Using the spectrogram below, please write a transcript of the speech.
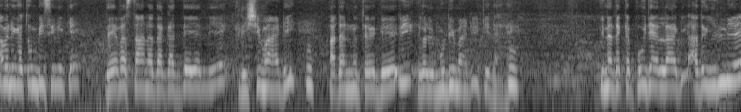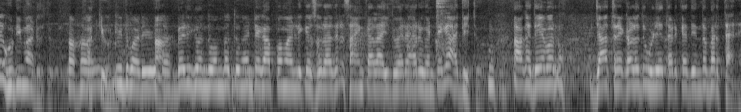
ಅವನಿಗೆ ತುಂಬಿಸಲಿಕ್ಕೆ ದೇವಸ್ಥಾನದ ಗದ್ದೆಯಲ್ಲಿಯೇ ಕೃಷಿ ಮಾಡಿ ಅದನ್ನು ತೆಗೇರಿ ಮುಡಿ ಮಾಡಿ ಇಟ್ಟಿದ್ದಾರೆ. ಇನ್ನದಕ್ಕೆ ಪೂಜೆ ಎಲ್ಲ ಆಗಿ ಅದು ಇಲ್ಲಿಯೇ ಹುಡಿ ಮಾಡುದು. ಅಕ್ಕಿ ಹುಡಿ. ಇದು ಮಾಡಿ ಹಾ, ಬೆಳಿಗ್ಗೆ ಒಂದು ಒಂಬತ್ತು ಗಂಟೆಗೆ ಅಪ್ಪ ಮಾಡಲಿಕ್ಕೆ ಶುರು ಆದರೆ ಸಾಯಂಕಾಲ ಐದುವರೆ ಆರು ಗಂಟೆಗೆ ಆದೀತು. ಆಗ ದೇವರು ಜಾತ್ರೆ ಕಳೆದು ಉಳಿಯ ತಡಕದಿಂದ ಬರ್ತಾರೆ.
